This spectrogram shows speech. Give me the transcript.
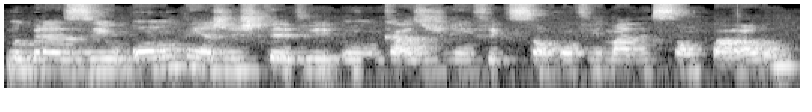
No Brasil, ontem a gente teve um caso de reinfecção confirmado em São Paulo.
